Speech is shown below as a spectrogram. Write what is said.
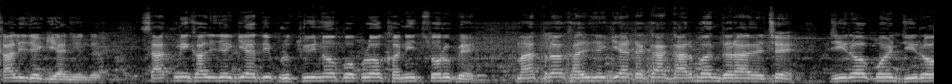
ખાલી જગ્યાની અંદર. સાતમી ખાલી જગ્યાથી પૃથ્વીનો પોપડો ખનિજ સ્વરૂપે માત્ર ખાલી જગ્યા ટકા કાર્બન ધરાવે છે. ઝીરો પોઈન્ટ ઝીરો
